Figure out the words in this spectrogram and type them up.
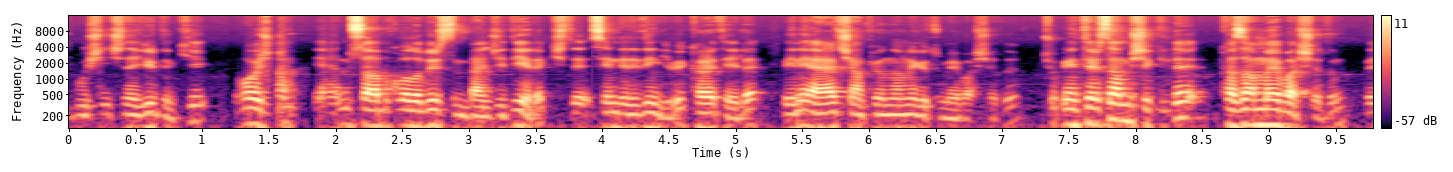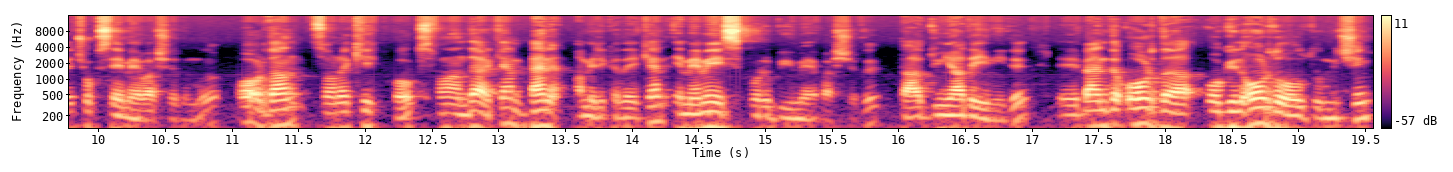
bu işin içine girdim ki hocam yani müsabık olabilirsin bence diyerek işte senin de dediğin gibi karate ile beni eyalet şampiyonlarına götürmeye başladı. Çok enteresan bir şekilde kazanmaya başladım ve çok sevmeye başladım bunu. Oradan sonra kickbox falan derken ben Amerika'dayken MMA sporu büyümeye başladı. Daha dünyada yeniydi. Ben de orada o gün orada olduğum için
